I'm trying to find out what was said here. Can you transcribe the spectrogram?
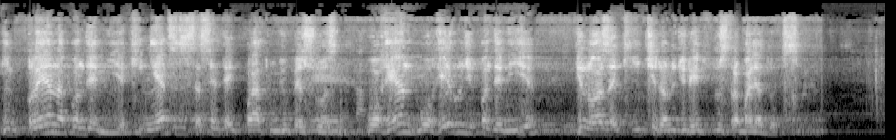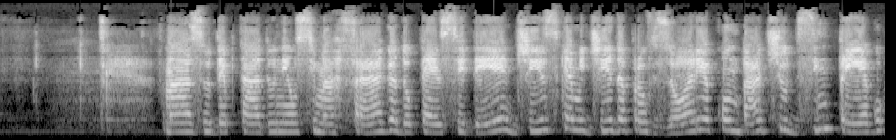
Em plena pandemia, 564 mil pessoas morrendo, morreram de pandemia e nós aqui tirando direitos dos trabalhadores. Mas o deputado Neucimar Fraga, do PSD, diz que a medida provisória combate o desemprego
